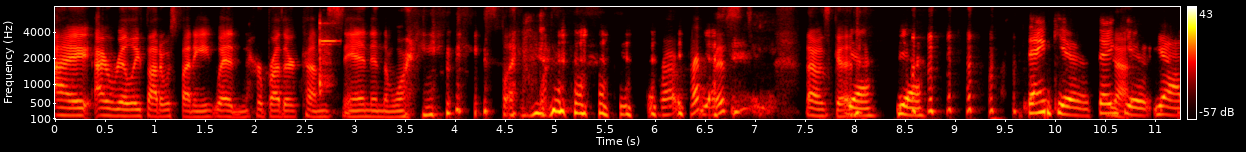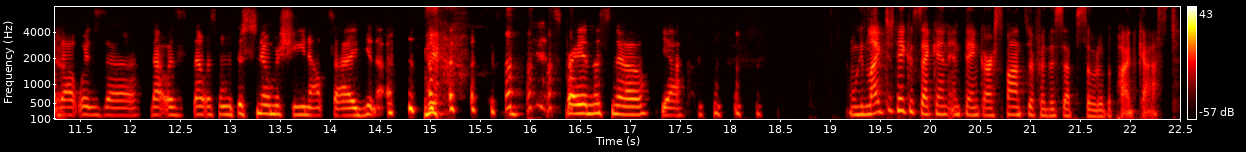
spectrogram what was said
I I really thought it was funny when her brother comes in in the morning. He's like, breakfast. Yeah. That was good. Yeah, yeah. Thank you, thank yeah. you. Yeah, yeah, that was uh that was that was one with the snow machine outside. You know, yeah. spraying the snow. Yeah. We'd like to take a second and thank our sponsor for this episode of the podcast.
